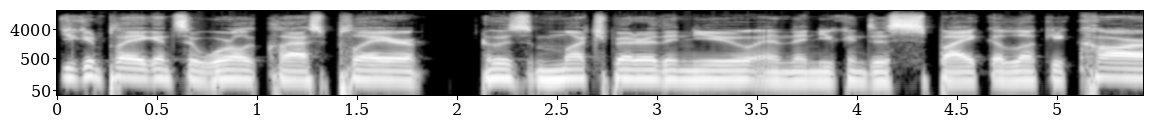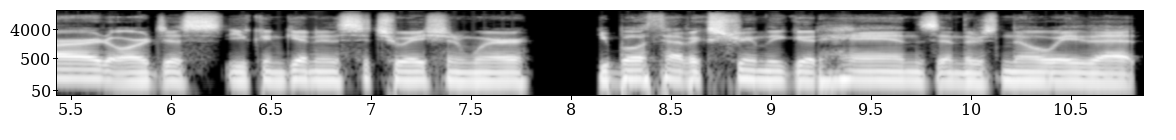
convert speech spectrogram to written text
you can play against a world class player who is much better than you, and then you can just spike a lucky card, or just you can get in a situation where you both have extremely good hands, and there's no way that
